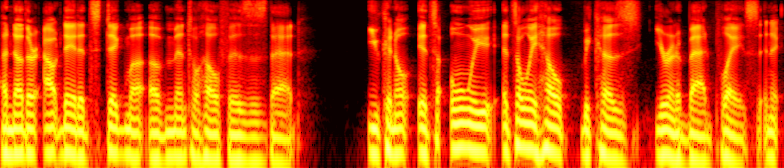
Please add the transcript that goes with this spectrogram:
another outdated stigma of mental health is is that you can it's only it's only help because you're in a bad place, and it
